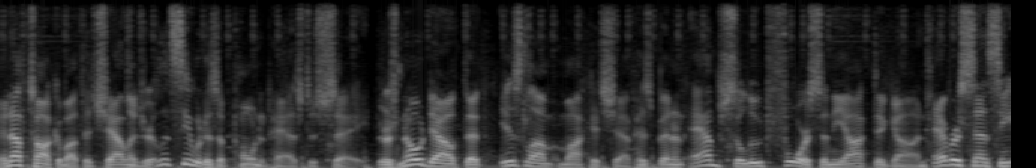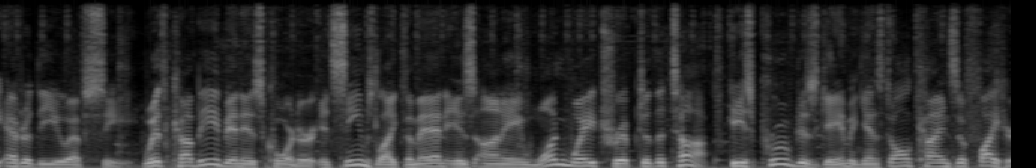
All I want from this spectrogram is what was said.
Enough talk about the challenger, let's see what his opponent has to say. There's no doubt that Islam Makhachev has been an absolute force in the octagon ever since he entered the UFC. With Khabib in his corner, it seems like the man is on a one way trip to the top. He's proved his game against all kinds of fighters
